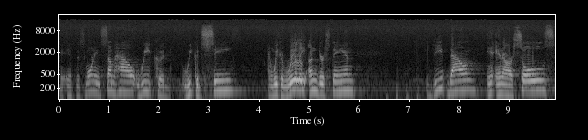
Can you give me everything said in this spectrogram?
if this morning somehow we could, we could see and we could really understand deep down in, in our souls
